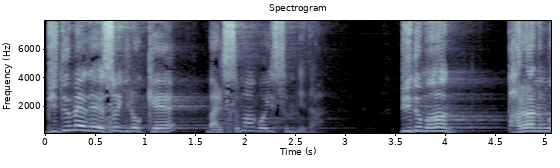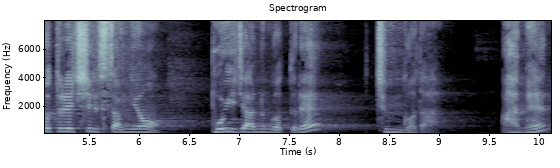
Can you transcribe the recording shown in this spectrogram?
믿음에 대해서 이렇게 말씀하고 있습니다. 믿음은 바라는 것들의 실상이요 보이지 않는 것들의 증거다. 아멘.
